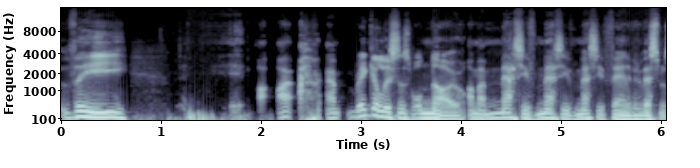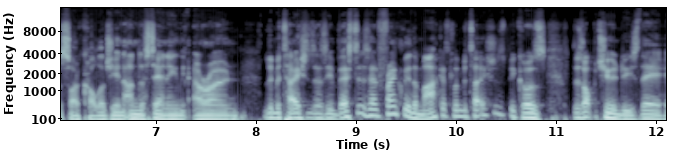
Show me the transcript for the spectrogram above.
the I, I, regular listeners will know I'm a massive, massive, massive fan of investment psychology and understanding our own limitations as investors and, frankly, the market's limitations because there's opportunities there.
